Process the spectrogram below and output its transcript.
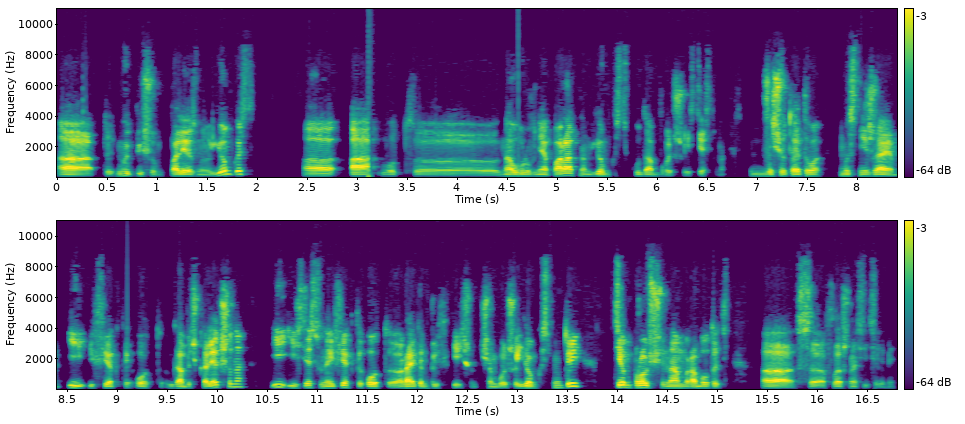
то есть мы пишем полезную емкость, а, а вот э, на уровне аппаратном емкость куда больше, естественно. За счет этого мы снижаем и эффекты от garbage collection, и, естественно, эффекты от write amplification. Чем больше емкость внутри, тем проще нам работать э, с флеш-носителями.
